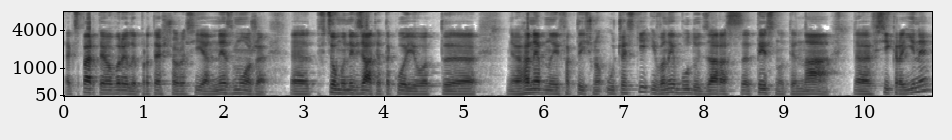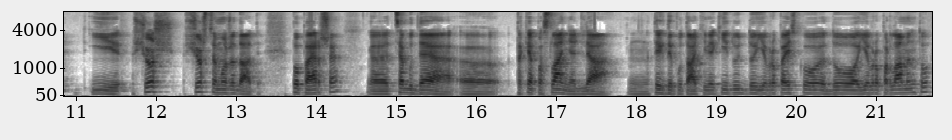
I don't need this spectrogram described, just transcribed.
Експерти говорили про те, що Росія не зможе е, в цьому не взяти такої от. Е, Ганебної фактично участі, і вони будуть зараз е, тиснути на е, всі країни. І що ж, що ж це може дати? По-перше, е, це буде е, таке послання для тих депутатів, які йдуть до європейського до Європарламенту,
